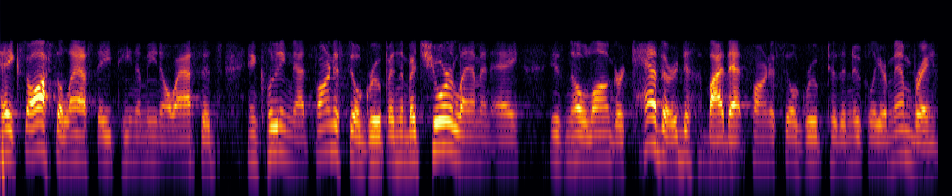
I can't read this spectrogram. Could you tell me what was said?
takes off the last 18 amino acids, including that farnesyl group, and the mature lamin A is no longer tethered by that farnesyl group to the nuclear membrane.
